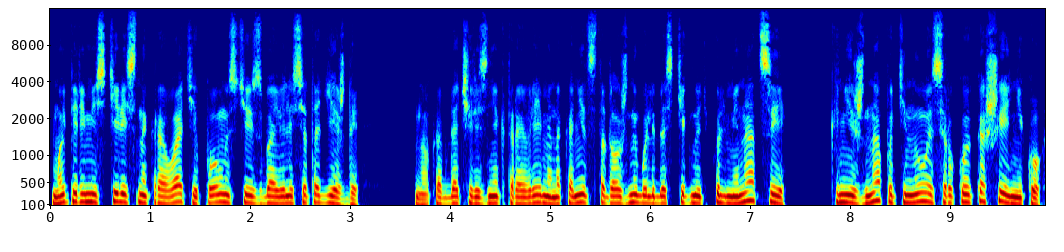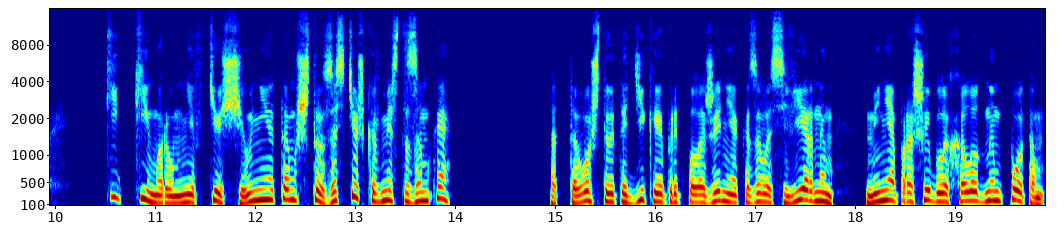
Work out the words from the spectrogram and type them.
Мы переместились на кровать и полностью избавились от одежды, но когда через некоторое время наконец-то должны были достигнуть кульминации, княжна потянулась рукой к ошейнику. Кикимору мне в тещи, у нее там что, застежка вместо замка? От того, что это дикое предположение оказалось верным, меня прошибло холодным потом.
